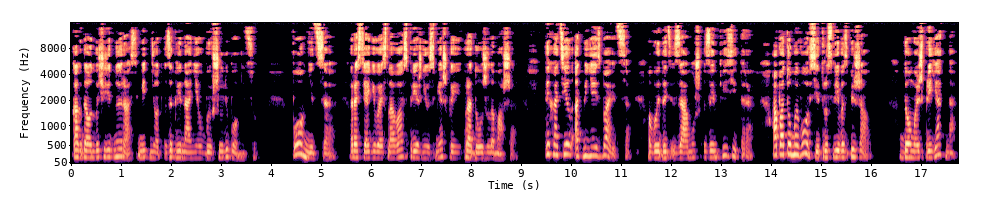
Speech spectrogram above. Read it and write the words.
когда он в очередной раз метнет заклинание в бывшую любовницу. «Помнится», – растягивая слова с прежней усмешкой, продолжила Маша. «Ты хотел от меня избавиться, выдать замуж за инквизитора, а потом и вовсе трусливо сбежал. Думаешь, приятно?»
